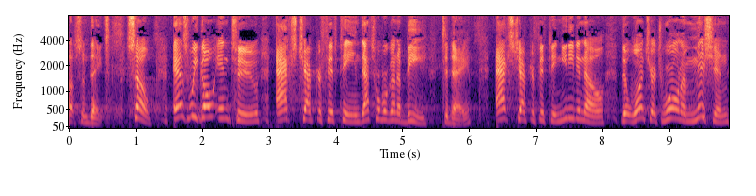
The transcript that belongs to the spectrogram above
up some dates. So, as we go into Acts chapter 15, that's where we're going to be today. Acts chapter 15, you need to know that one church, we're on a mission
